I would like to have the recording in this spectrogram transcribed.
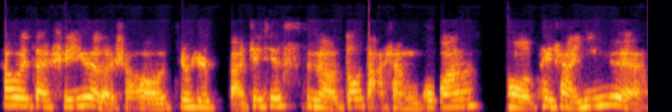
它会在十一月的时候，就是把这些寺庙都打上光，然后配上音乐，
